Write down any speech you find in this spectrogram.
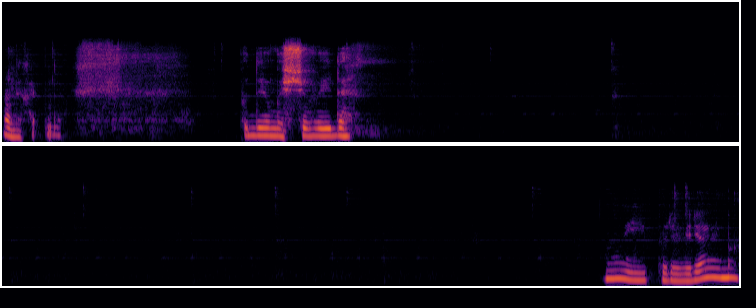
А нехай буде. Подивимось, що вийде. Ну і перевіряємо.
